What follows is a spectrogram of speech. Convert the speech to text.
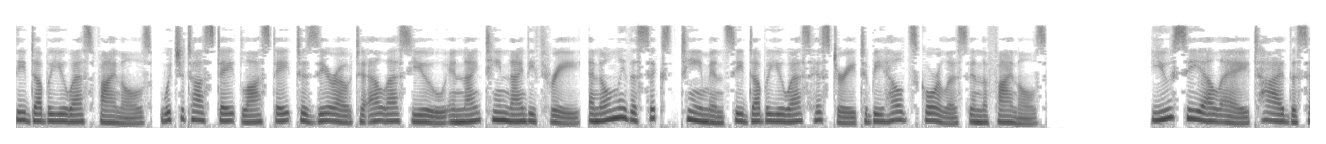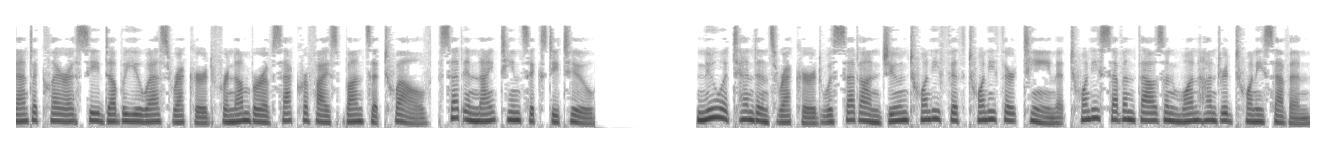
CWS Finals. Wichita State lost 8–0 to LSU in 1993, and only the sixth team in CWS history to be held scoreless in the finals. UCLA tied the Santa Clara CWS record for number of sacrifice bunts at 12, set in 1962. New attendance record was set on June 25, 2013 at 27,127.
